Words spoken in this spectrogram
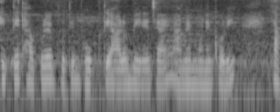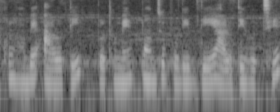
এতে ঠাকুরের প্রতি ভক্তি আরও বেড়ে যায়, আমি মনে করি। এখন হবে আরতি, প্রথমে পঞ্চপ্রদীপ দিয়ে আরতি হচ্ছে।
